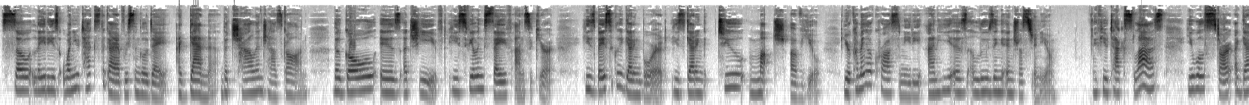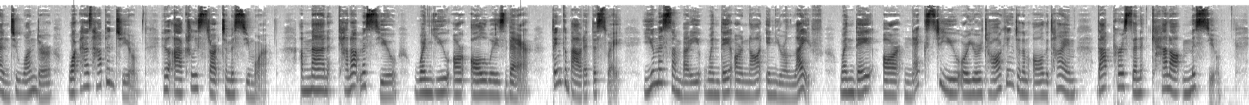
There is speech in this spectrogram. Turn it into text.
So, ladies, when you text the guy every single day, again, the challenge has gone. The goal is achieved. He's feeling safe and secure. He's basically getting bored. He's getting too much of you. You're coming across needy and he is losing interest in you. If you text less, he will start again to wonder what has happened to you. He'll actually start to miss you more. A man cannot miss you when you are always there. Think about it this way. You miss somebody when they are not in your life when they are next to you or you're talking to them all the time, that person cannot miss you.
